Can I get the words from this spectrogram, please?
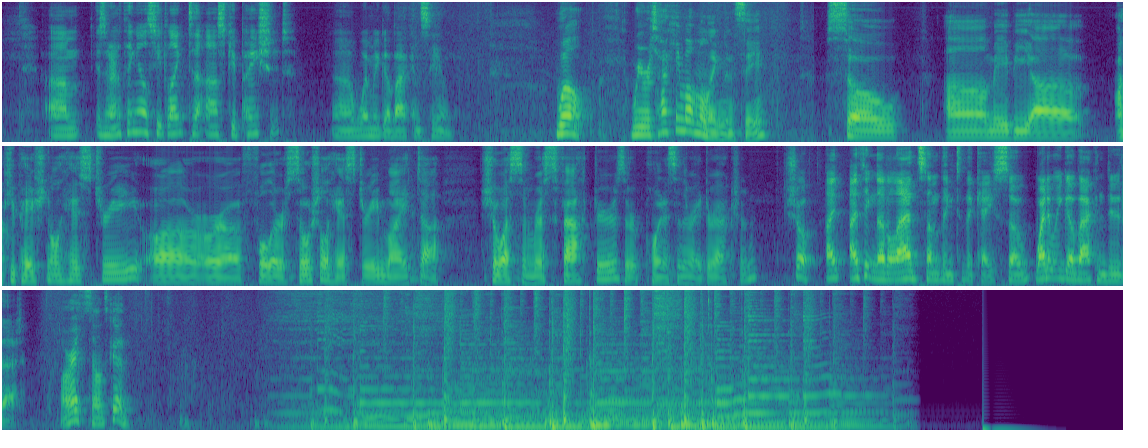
um, is there anything else you'd like to ask your patient uh, when we go back and see him? Well, we were talking about malignancy, so uh, maybe uh, occupational history or, or, a fuller social history might uh, show us some risk factors or point us in the right direction. Sure, I, I think that'll add something to the case, so why don't we go back and do that? All right, sounds good.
